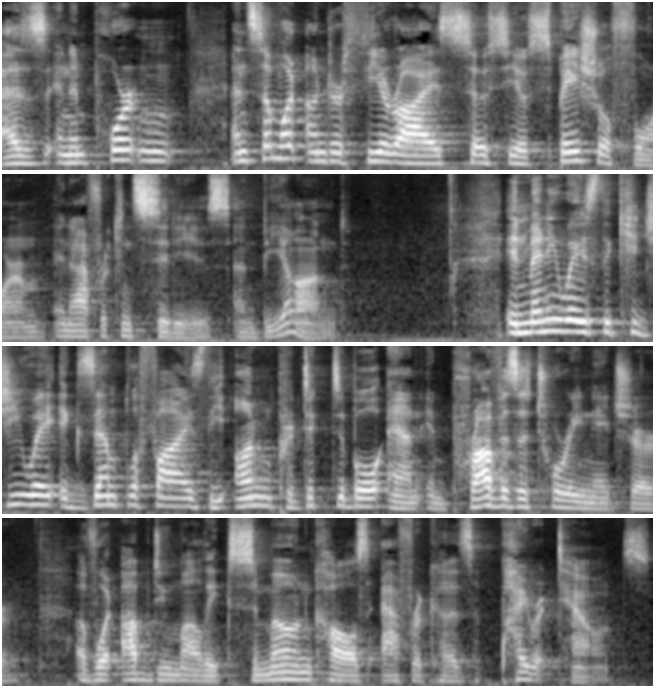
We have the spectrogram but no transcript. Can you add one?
as an important and somewhat under theorized socio-spatial form in African cities and beyond. In many ways, the Kijiwe exemplifies the unpredictable and improvisatory nature of what AbdouMaliq Simone calls Africa's pirate towns.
